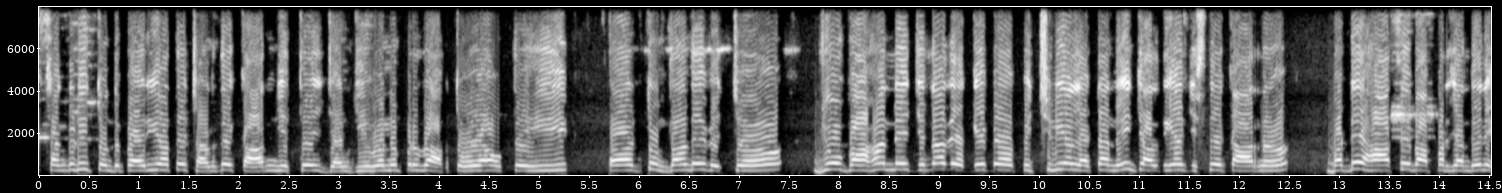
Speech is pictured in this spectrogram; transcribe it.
ਸੰਗੜੀ ਧੁੰਦ ਪੈ ਰਹੀ ਹੈ ਤੇ ਠੰਡ ਦੇ ਕਾਰਨ ਜਿੱਥੇ ਜਨਜੀਵਨ ਪ੍ਰਭਾਵਿਤ ਹੋਇਆ। ਉੱਥੇ ਹੀ ਧੁੰਦਾਂ ਦੇ ਵਿੱਚ ਜੋ ਵਾਹਨ ਨੇ ਜਿਨ੍ਹਾਂ ਦੇ ਅੱਗੇ ਪਿਛਲੀਆਂ ਲਾਈਟਾਂ ਨਹੀਂ ਚੱਲਦੀਆਂ ਜਿਸ ਦੇ ਕਾਰਨ ਵੱਡੇ ਹਾਦਸੇ ਵਾਪਰ ਜਾਂਦੇ ਨੇ।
